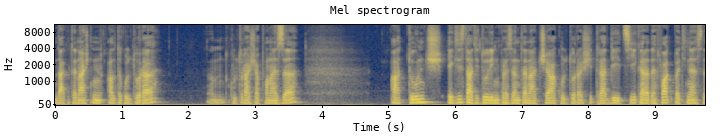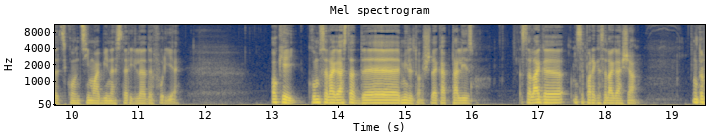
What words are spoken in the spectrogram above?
Dacă te naști în altă cultură, în cultura japoneză, atunci există atitudini prezente în acea cultură și tradiții care te fac pe tine să-ți conții mai bine stările de furie. Ok, cum se leagă asta de Milton și de capitalism? Se leagă, mi se pare că se leagă așa. Într-o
